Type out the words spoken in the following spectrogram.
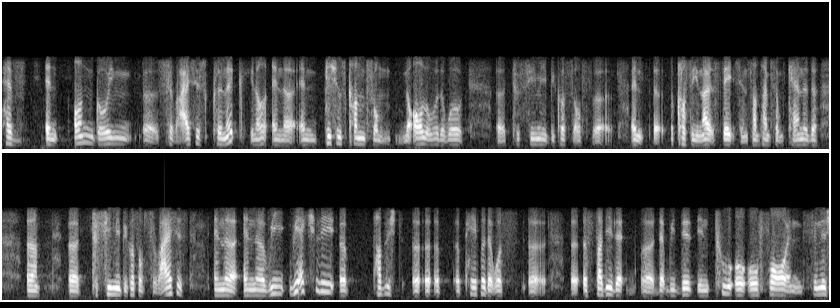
have an ongoing uh, psoriasis clinic, you know, and uh, and patients come from you know, all over the world uh, to see me because of uh, and uh, across the United States and sometimes from Canada uh, uh, to see me because of psoriasis, and uh, and uh, we we actually uh, published a, a, a paper that was uh, a study that uh, that we did in 2004 and finished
